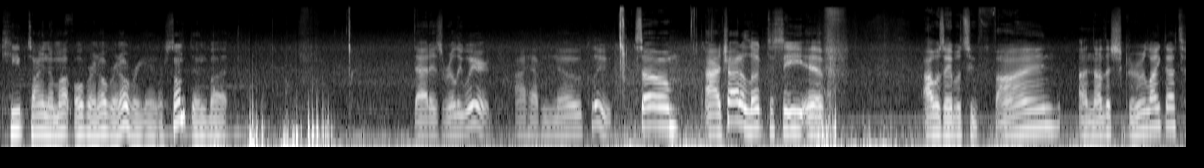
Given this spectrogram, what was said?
keep tying them up over and over and over again or something, but that is really weird. I have no clue. So I try to look to see if I was able to find another screw like that to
